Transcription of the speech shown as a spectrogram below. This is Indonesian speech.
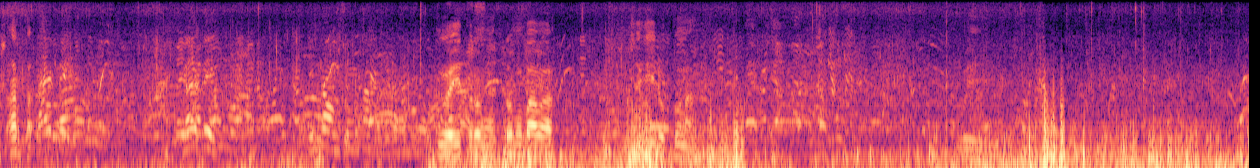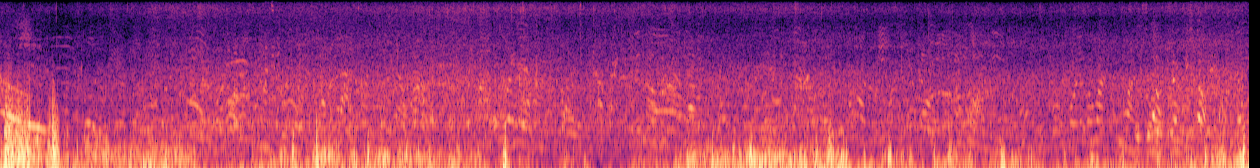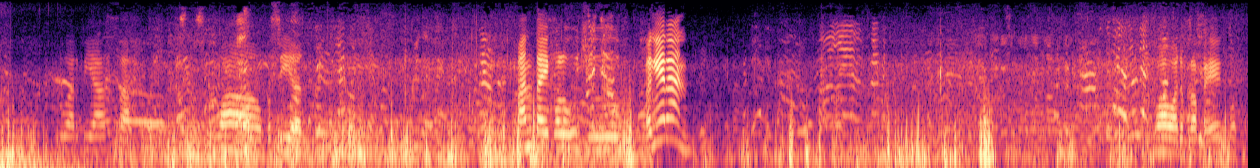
Mas Arta. Noi tromo, baba, biasa. Wow kesian. Pantai Kolo Uju. Pangeran! Wow ada berapa ekor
